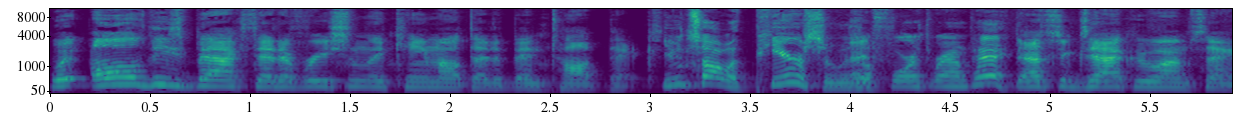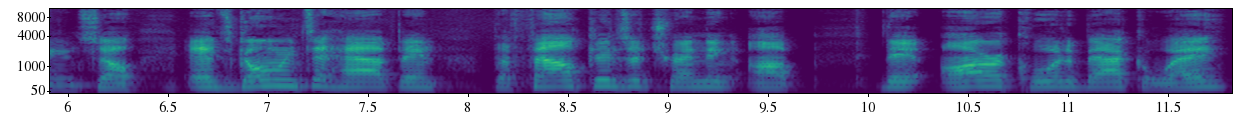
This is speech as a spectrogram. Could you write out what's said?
with all these backs that have recently came out that have been top picks. You even saw it with Pierce, who was a fourth round pick. That's exactly what I'm saying. So it's going to happen. The Falcons are trending up. They are a quarterback away,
